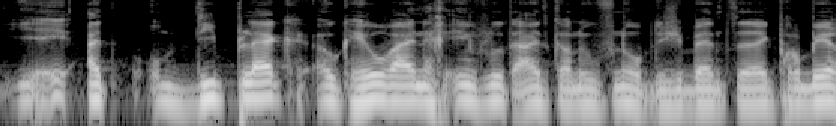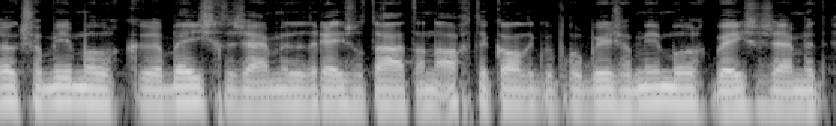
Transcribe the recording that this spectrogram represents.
je uit, op die plek ook heel weinig invloed uit kan oefenen op. Dus je bent, ik probeer ook zo min mogelijk bezig te zijn met het resultaat aan de achterkant. Ik probeer zo min mogelijk bezig te zijn met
